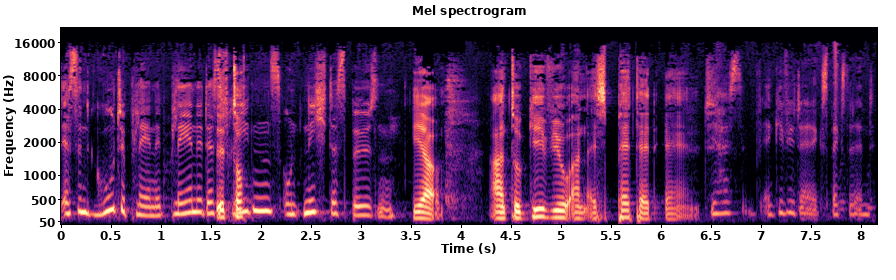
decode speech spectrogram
es sind gute Pläne, Pläne des The Friedens und nicht des Bösen. Yeah. And to give you an expected end. Wie heißt, give you the expected end.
